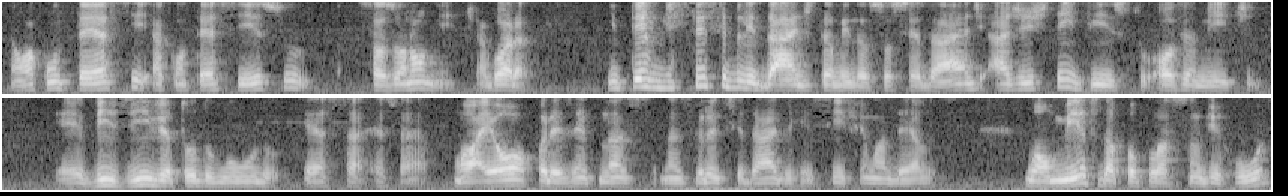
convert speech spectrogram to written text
Então acontece, acontece isso sazonalmente. Agora, em termos de sensibilidade também da sociedade, a gente tem visto, obviamente, é, visível a todo mundo essa, essa maior, por exemplo, nas, nas grandes cidades, Recife é uma delas, o aumento da população de rua.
